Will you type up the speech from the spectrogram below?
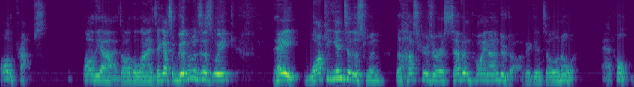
all the props, all the odds, all the lines. They got some good ones this week. Hey, walking into this one, the Huskers are a seven point underdog against Illinois at home.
